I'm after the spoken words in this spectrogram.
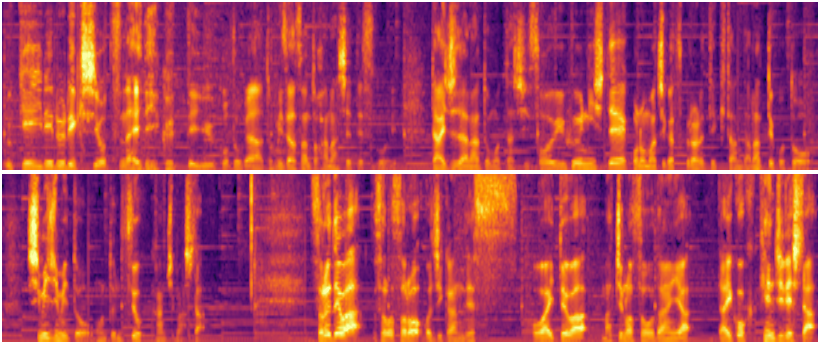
受け入れる歴史をつないでいくっていうことが富澤さんと話しててすごい大事だなと思ったしそういうふうにしてこの街が作られてきたんだなってことをしみじみと本当に強く感じました。それではそろそろお時間です。お相手は街の相談や大黒賢治でした。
